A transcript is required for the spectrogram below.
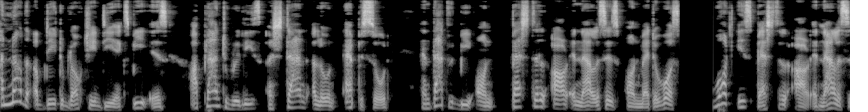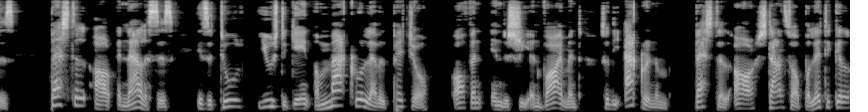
Another update to Blockchain DXB is our plan to release a standalone episode, and that would be on Pestel R analysis on Metaverse. What is Pestel R analysis? Pestel R analysis is a tool used to gain a macro level picture of an industry environment. So the acronym Pestel R stands for political,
